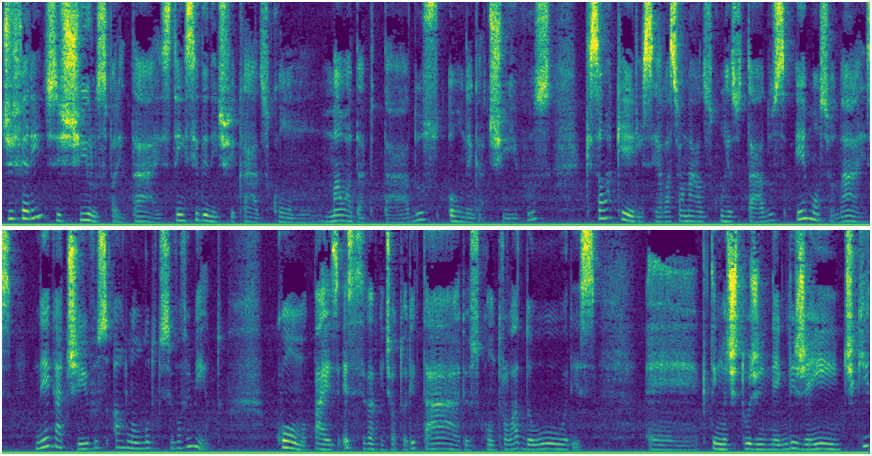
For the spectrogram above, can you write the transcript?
Diferentes estilos parentais têm sido identificados como mal adaptados ou negativos, que são aqueles relacionados com resultados emocionais negativos ao longo do desenvolvimento, como pais excessivamente autoritários, controladores, é, que têm uma atitude negligente, que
